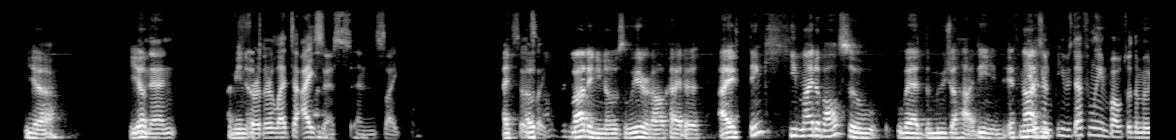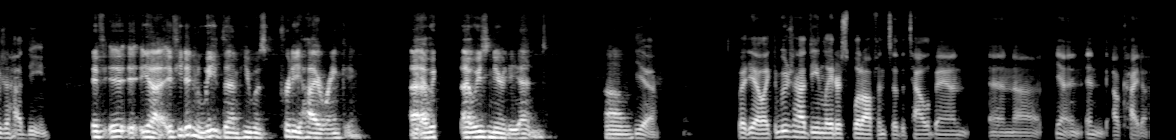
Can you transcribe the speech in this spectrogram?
yeah. Yep. And then I mean, further led to ISIS. And it's like, I, so it's Osama like- bin Laden, you know, is the leader of Al Qaeda. I think he might have also led the Mujahideen. If he not, was, he- in- he was definitely involved with the Mujahideen. if i i yeah, if he didn't lead them, he was pretty high ranking, at, Yeah. least, at least near the end. Um, Yeah. But yeah, like the Mujahideen later split off into the Taliban and, uh, yeah, and, and Al Qaeda.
